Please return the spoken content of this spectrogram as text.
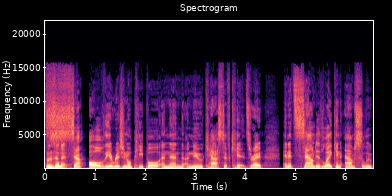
Who's in it? Sound, all of the original people, and then a new cast of kids, right? And it sounded like an absolute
